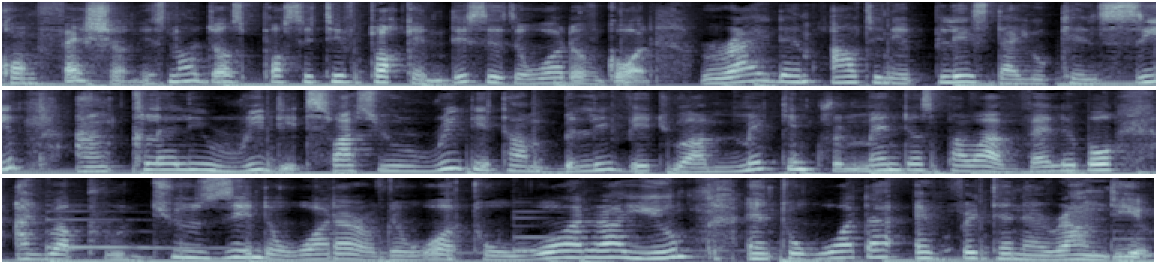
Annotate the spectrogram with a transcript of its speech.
confession. It's not just positive talking. This is the word of God. Write them out in a place that you can see and clearly read it. So as you read it and believe it, you are making tremendous power available and you are producing the water of the world to water you and to water everything around you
